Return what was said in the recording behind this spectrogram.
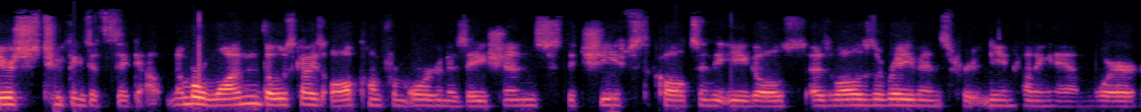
there's two things that stick out. Number one, those guys all come from organizations, the Chiefs, the Colts, and the Eagles, as well as the Ravens for Ian Cunningham, where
